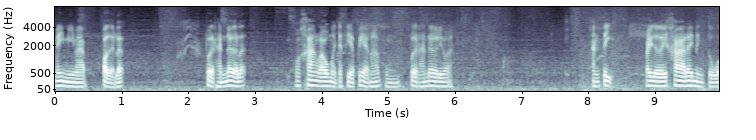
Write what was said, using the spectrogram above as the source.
ไม่มีมาเปิดแล้ว เปิดทันเดอร์แล้วเพราะข้างเราเหมือนจะเสียเปรียบนะครับ ผมเปิดทันเดอร์ดีกว่า อันติไปเลยฆ่าได้หนึ่งตัว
